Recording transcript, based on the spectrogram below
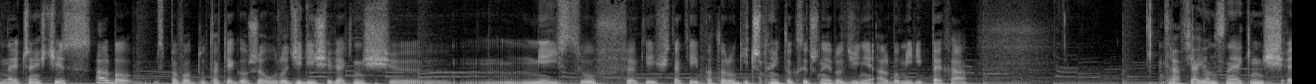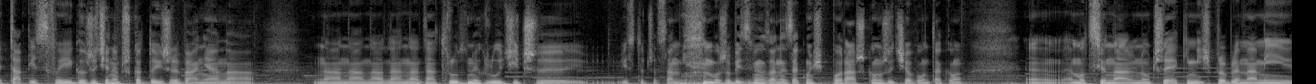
najczęściej z, albo z powodu takiego, że urodzili się w jakimś y, miejscu, w jakiejś takiej patologicznej, toksycznej rodzinie, albo mieli pecha, trafiając na jakimś etapie swojego życia, na przykład dojrzewania na na, na, na, na, na, trudnych ludzi, czy jest to czasami może być związane z jakąś porażką życiową, taką e, emocjonalną, czy jakimiś problemami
